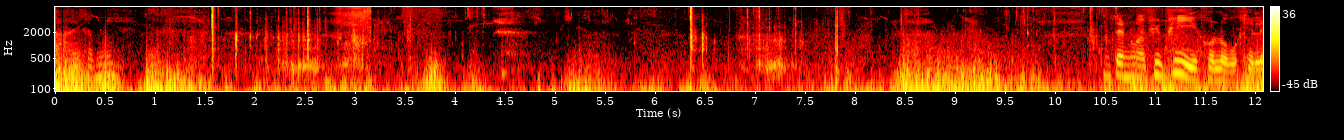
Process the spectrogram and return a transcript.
ตายกับนี่มีแต่ หน่วยพี่ๆโคโลเคเล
